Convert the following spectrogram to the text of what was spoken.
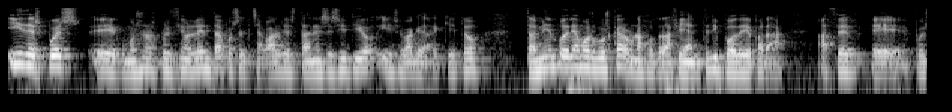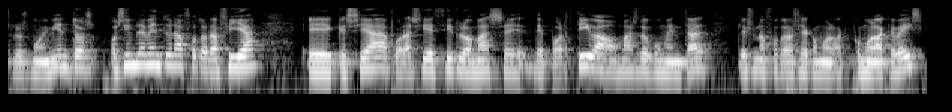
Y después, eh, como es una exposición lenta, pues el chaval está en ese sitio y se va a quedar quieto. También podríamos buscar una fotografía en trípode para hacer eh, pues los movimientos o simplemente una fotografía eh, que sea, por así decirlo, más deportiva o más documental, que es una fotografía como la, como la que veis,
